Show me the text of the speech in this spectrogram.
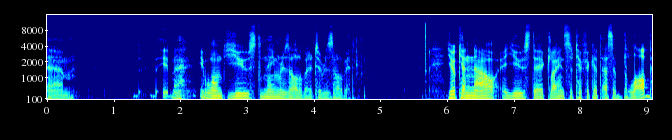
Um, it, it won't use the name resolver to resolve it. You can now use the client certificate as a blob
